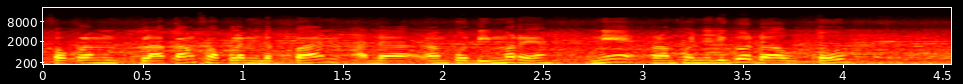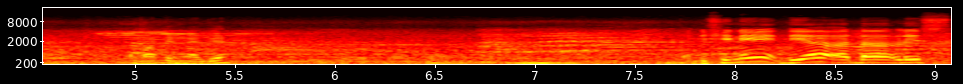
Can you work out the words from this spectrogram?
fog lamp belakang fog lamp depan ada lampu dimmer ya. Ini lampunya juga udah auto. Matiin aja. Nah, di sini dia ada list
